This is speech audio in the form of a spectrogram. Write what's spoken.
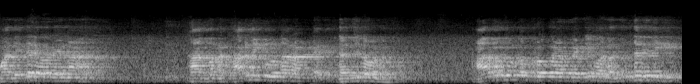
మా దగ్గర ఎవరైనా మన కార్మికులు ఉన్నారా అంటే దంజలో ఉన్నారు ఆ రోజు ఒక ప్రోగ్రాం పెట్టి వాళ్ళందరికీ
